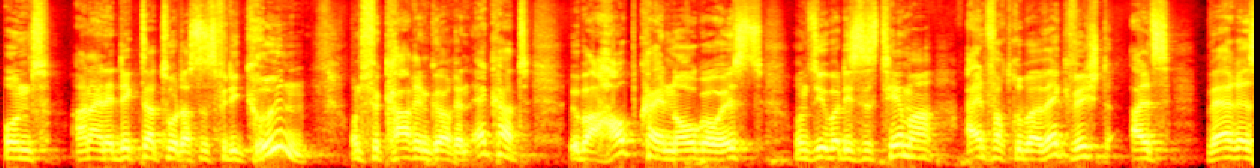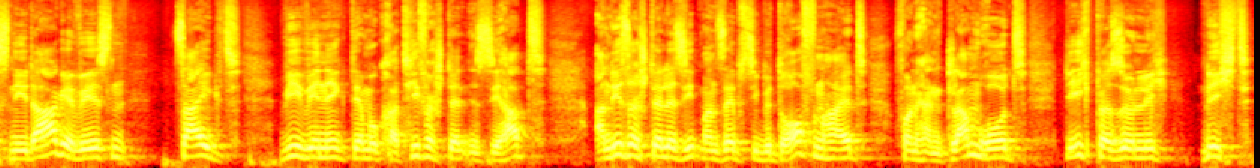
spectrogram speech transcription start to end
und an eine Diktatur, dass es für die Grünen und für Karin Göring-Eckardt überhaupt kein No-Go ist und sie über dieses Thema einfach drüber wegwischt, als wäre es nie da gewesen, zeigt, wie wenig Demokratieverständnis sie hat. An dieser Stelle sieht man selbst die Betroffenheit von Herrn Klamroth, die ich persönlich nicht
